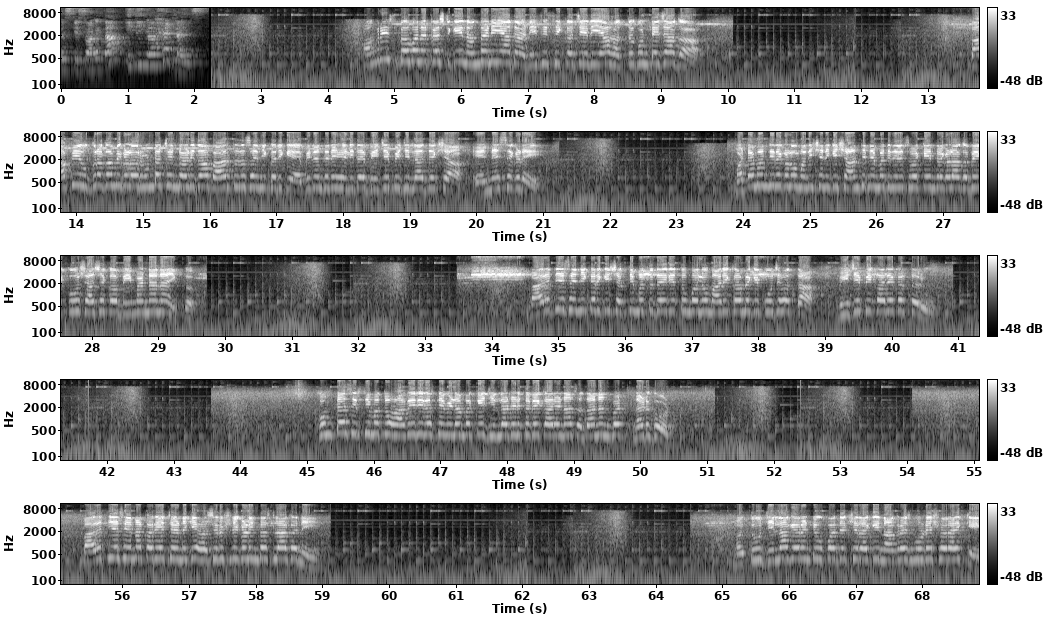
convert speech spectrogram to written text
ನ್ಯೂಸ್ಗೆ ಸ್ವಾಗತ. ಇದೀಗ ಹೆಡ್ಲೈನ್ಸ್. ಕಾಂಗ್ರೆಸ್ ಭವನ ಟ್ರಸ್ಟ್ಗೆ ನೋಂದಣಿಯಾದ ಡಿಸಿಸಿ ಕಚೇರಿಯ ಹತ್ತು ಗುಂಟೆ ಜಾಗ. ಪಾಪಿ ಉಗ್ರಗಾಮಿಗಳ ರುಂಡ ಚೆಂಡಾಡಿದ ಭಾರತದ ಸೈನಿಕರಿಗೆ ಅಭಿನಂದನೆ ಹೇಳಿದ ಬಿಜೆಪಿ ಜಿಲ್ಲಾಧ್ಯಕ್ಷ ಎನ್ಎಸ್ ಹೆಗಡೆ. ಮಠ ಮಂದಿರಗಳು ಮನುಷ್ಯನಿಗೆ ಶಾಂತಿ ನೆಮ್ಮದಿ ನೆಲೆಸುವ ಕೇಂದ್ರಗಳಾಗಬೇಕು ಶಾಸಕ ಭೀಮಣ್ಣ ನಾಯ್ಕ್. ಭಾರತೀಯ ಸೈನಿಕರಿಗೆ ಶಕ್ತಿ ಮತ್ತು ಧೈರ್ಯ ತುಂಬಲು ಮಾರಿಕಾಂಬೆಗೆ ಪೂಜೆ ಹೊತ್ತ ಬಿಜೆಪಿ ಕಾರ್ಯಕರ್ತರು. ಕುಮಟಾ, ಸಿರ್ಸಿ ಮತ್ತು ಹಾವೇರಿ ರಸ್ತೆ ವಿಳಂಬಕ್ಕೆ ಜಿಲ್ಲಾಡಳಿತವೇ ಕಾರಣ ಸದಾನಂದ್ ಭಟ್, ನಡಗೋಡ್. ಭಾರತೀಯ ಸೇನಾ ಕಾರ್ಯಾಚರಣೆಗೆ ಹಸಿರು ಶ್ರೀಗಳಿಂದ ಶ್ಲಾಘನೆ. ಮತ್ತು ಜಿಲ್ಲಾ ಗ್ಯಾರಂಟಿ ಉಪಾಧ್ಯಕ್ಷರಾಗಿ ನಾಗರಾಜ್ ಮುರುಡೇಶ್ವರ ಆಯ್ಕೆ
